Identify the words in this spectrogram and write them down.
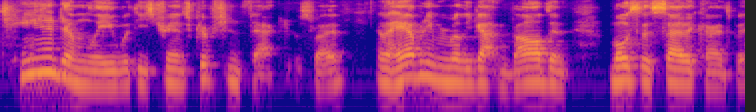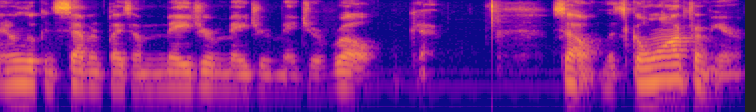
tandemly with these transcription factors, right? And I haven't even really got involved in most of the cytokines, but interleukin 7 plays a major, major, major role. Okay. So let's go on from here.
